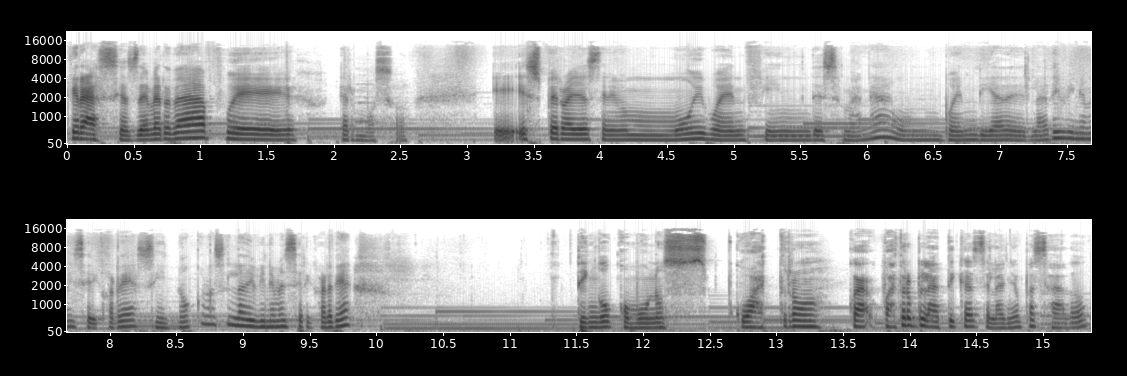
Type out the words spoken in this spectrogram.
Gracias, de verdad fue hermoso. Eh, espero hayas tenido un muy buen fin de semana, un buen día de la Divina Misericordia. Si no conoces la Divina Misericordia, tengo como unos cuatro, cuatro pláticas del año pasado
